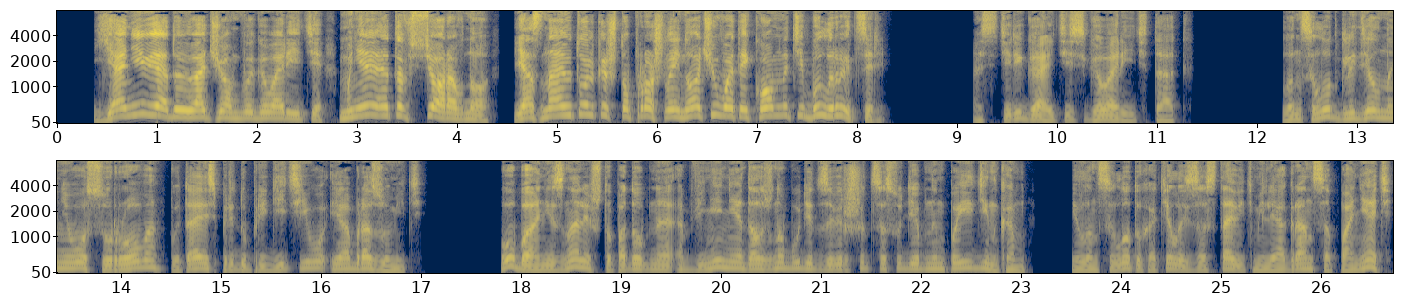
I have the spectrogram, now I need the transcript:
— Я не ведаю, о чем вы говорите. Мне это все равно. Я знаю только, что прошлой ночью в этой комнате был рыцарь. — Остерегайтесь говорить так. Ланселот глядел на него сурово, пытаясь предупредить его и образумить. Оба они знали, что подобное обвинение должно будет завершиться судебным поединком, и Ланселоту хотелось заставить Мелиогранца понять,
